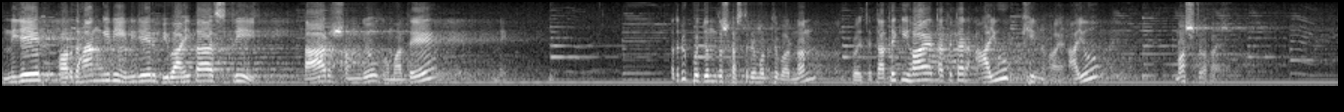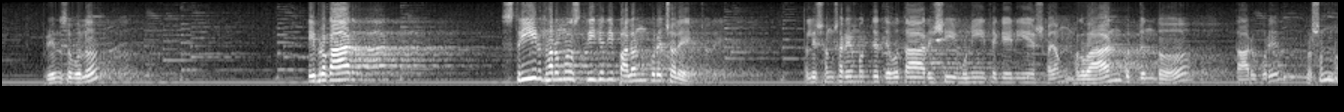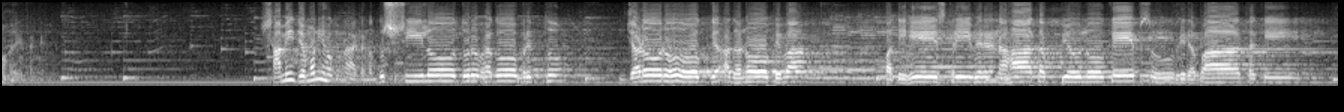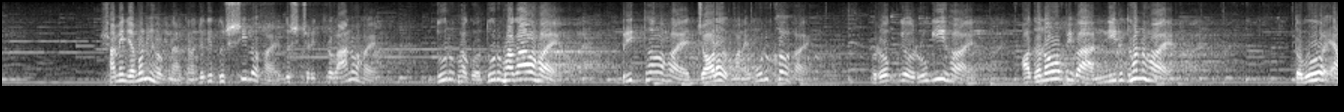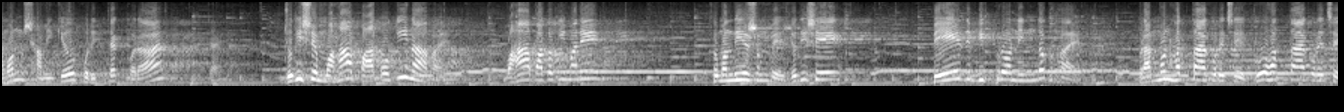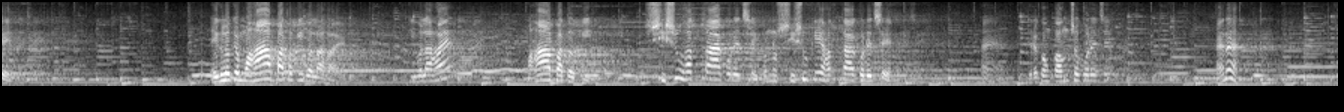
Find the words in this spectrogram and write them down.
নিজের অর্ধাঙ্গিনী, নিজের বিবাহিতা স্ত্রী তার সঙ্গেও ঘুমাতে নেই। এতটুকু পর্যন্ত শাস্ত্রের মধ্যে বর্ণন রয়েছে তাতে কি হয়? তাতে তার আয়ু ক্ষীণ হয়। আয়ু নষ্ট হয়। প্রেমস বলো, এই প্রকার স্ত্রীর ধর্ম স্ত্রী যদি পালন করে চলে, তাহলে সংসারের মধ্যে দেবতা, ঋষি, মুনি থেকে নিয়ে স্বয়ং ভগবান পর্যন্ত তার উপরে প্রসন্ন হয়ে থাকে। স্বামী যেমনই হোক না কেন, দুঃশীল দুর্ভাগ বৃদ্ধ, জড়ো রোগ্য অধনো পিবা পতি স্ত্রীভির নহাতব্য লোকে সুভিরপাতকি স্বামী যেমনই হোক না কেন, যদি দুঃশীল হয়, দুশ্চরিত্রবানও হয়, দুর্ভাগ, দুর্ভাগাও হয় বৃদ্ধ হয়, জড় মানে মূর্খ হয় রোগ্য রুগী হয় অধনপিবা নির্ধন হয়, তবুও এমন স্বামীকেও পরিত্যাগ করা যায় না। যদি সে মহাপাতকই না হয়, মহাপাতকী মানে খুব শুনবে যদি সে বেদ বিপ্র নিন্দক হয় ব্রাহ্মণ হত্যা করেছে, গো হত্যা করেছে। এগুলোকে মহাপাতকী বলা হয়। কি বলা হয়? মহাপাতকী। শিশু হত্যা করেছে, কোনো শিশুকে হত্যা করেছে। হ্যাঁ যেরকম কংস করেছে হ্যাঁ না?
